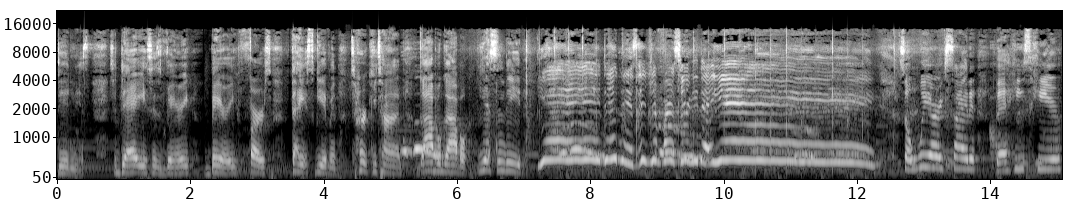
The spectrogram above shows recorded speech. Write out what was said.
goodness. Today is his very, very first Thanksgiving turkey time. Gobble, gobble. Yes, indeed. Yay, goodness. It's your first turkey day. Yay. So we are excited that he's here.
